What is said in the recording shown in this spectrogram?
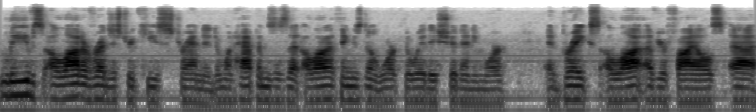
leaves a lot of registry keys stranded. And what happens is that a lot of things don't work the way they should anymore. It breaks a lot of your files. Uh,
